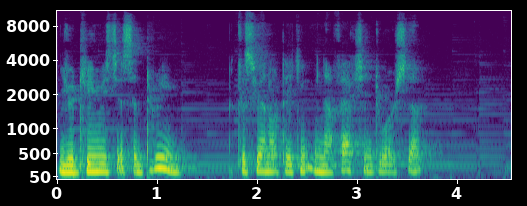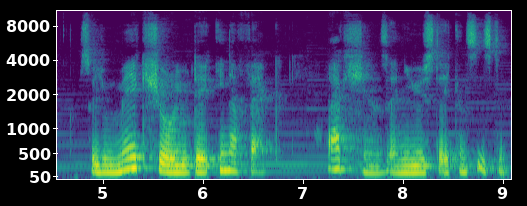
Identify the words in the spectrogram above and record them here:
Your dream is just a dream because you are not taking enough action towards them. So you make sure you take enough act, actions and you stay consistent.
